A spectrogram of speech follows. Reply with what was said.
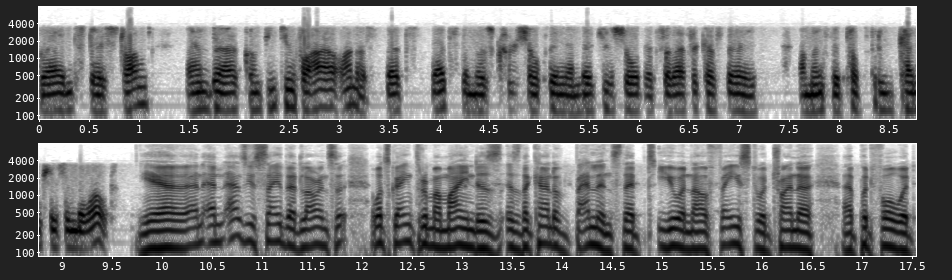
brand stays strong and uh, competing for higher honors. That's that's the most crucial thing, and making sure that South Africa stays amongst the top three countries in the world. Yeah, and, and as you say that, Lawrence, uh, what's going through my mind is is the kind of balance that you are now faced with trying to uh, put forward.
